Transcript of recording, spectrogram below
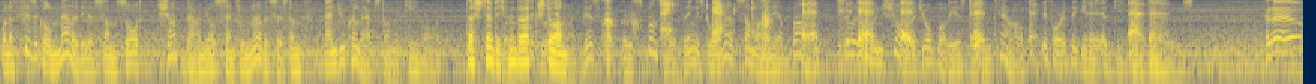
when a physical malady of some sort shut down your central nervous system and you collapsed on the keyboard. Das stimmt, ich When bin bereits gestorben. Like this, the responsible thing is to alert someone nearby so as to ensure that your body is taken care of before it begins to decompose. Hello?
